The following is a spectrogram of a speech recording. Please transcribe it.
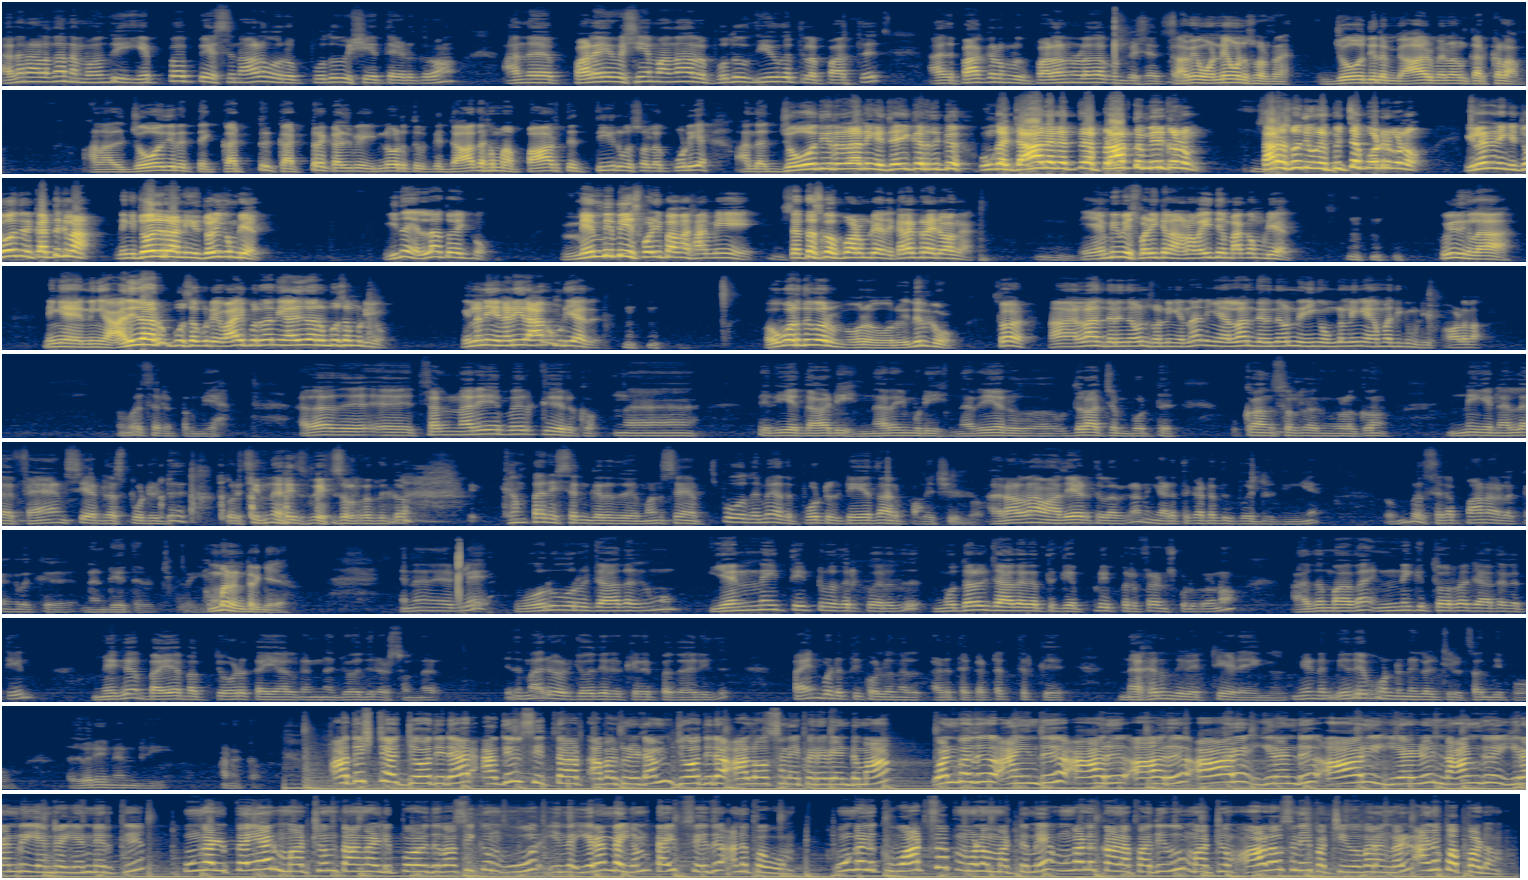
அதனால தான் நம்ம வந்து எப்போ பேசினாலும் ஒரு புது விஷயத்தை எடுக்கிறோம். அந்த பழைய விஷயமா தான் அதில் புது வியூகத்தில் பார்த்து அது பார்க்குறவங்களுக்கு பலனுள்ளதாக கொண்டு போய் சேர்த்தோம் சாமி ஒன்றே ஒன்று சொல்கிறேன் ஜோதிடம் யார் வேணாலும் கற்கலாம். ஆனால் ஜோதிடத்தை கற்று கற்ற கல்வியை இன்னொருத்தருக்கு ஜாதகமாக பார்த்து தீர்வு சொல்லக்கூடிய அந்த ஜோதிடராக நீங்கள் ஜெயிக்கிறதுக்கு உங்கள் ஜாதகத்தை பிராப்தம் இருக்கணும். சரஸ்வதி உங்களுக்கு பிச்சை போட்டிருக்கணும். இல்லைன்னா நீங்கள் ஜோதிடம் கற்றுக்கலாம் நீங்கள் ஜோதிடரா நீங்கள் ஜொலிக்க முடியாது. இதான் எல்லா துறைக்கும் எம்பிபிஎஸ் படிப்பாங்க சாமி. செத்தஸ்கோப் போட முடியாது. கலெக்டர் ஆயிடுவாங்க. எம்பிபிஎஸ் படிக்கலாம். ஆனால் வைத்தியம் பார்க்க முடியாது. புரியுதுங்களா? நீங்கள் நீங்கள் அரிதாரம் பூசக்கூடிய வாய்ப்பு இருந்தால் நீ அரிதாரம் பூச முடியும். இல்லை நீங்கள் நடிகர் ஆக முடியாது. ஒவ்வொருத்துக்கும் ஒரு ஒரு ஒரு இது இருக்கும். ஸோ நான் எல்லாம் தெரிஞ்சவன் சொன்னீங்கன்னா நீங்கள் எல்லாம் தெரிஞ்சவன் நீங்கள் உங்களை நீங்கள் ஏமாற்றிக்க முடியும். அவ்வளோதான் ரொம்ப சிறப்புங்கய்யா அதாவது அஹ், சில நிறைய பேருக்கு இருக்கும். பெரிய தாடி நரைமுடி நிறைய ரு- உத்ராட்சம் போட்டு உட்காந்து சொல்கிறவங்களுக்கும் இன்றைக்கி நல்ல ஃபேன்சியாக ட்ரெஸ் போட்டுட்டு ஒரு சின்ன வயசு போய் சொல்கிறதுக்கும் கம்பேரிசன்கிறது மனுஷன் எப்போதுமே அதை போட்டுக்கிட்டே தான் இருப்பான். நிச்சயமா. அதனால தான் அதே இடத்துல இருக்கான். நீங்கள் அடுத்த கட்டத்துக்கு போயிட்டுருக்கீங்க ரொம்ப சிறப்பான விளக்கங்களுக்கு நன்றியை தெரிவிச்சுக்கிறீங்க ரொம்ப நன்றிங்க என்ன நேர்களே ஒரு ஒரு ஜாதகமும் என்னை தீட்டுவதற்கு வருது. முதல் ஜாதகத்துக்கு எப்படி ப்ரிஃபரன்ஸ் கொடுக்குறனோ அது மாதிரி தான் இன்றைக்கி தொடர ஜாதகத்தையும் மிக பயபக்தியோடு கையாளுறன்னு ஜோதிடர் சொன்னார். இது மாதிரி ஒரு ஜோதிடர் கிடைப்பது அரிது. பயன்படுத்தி கொள்ளுங்கள். அடுத்த கட்டத்திற்கு நகர்ந்து வெற்றியடையுங்கள் மீண்டும் இதே போன்ற நிகழ்ச்சியில் சந்திப்போம். அதுவரை நன்றி. வணக்கம். அதிர்ஷ்ட ஜோதிடர் அகில் சித்தார்த் அவர்களிடம் ஜோதிட ஆலோசனை பெற வேண்டுமா? ஒன்பது ஐந்து ஆறு ஆறு ஆறு இரண்டு ஆறு ஏழு நான்கு இரண்டு என்ற எண்ணிற்கு உங்கள் பெயர் மற்றும் தாங்கள் இப்பொழுது வசிக்கும் ஊர் இந்த இரண்டையும் டைப் செய்து அனுப்பவும். உங்களுக்கு வாட்ஸ்அப் மூலம் மட்டுமே உங்களுக்கான பதிவு மற்றும் ஆலோசனை பற்றிய விவரங்கள் அனுப்பப்படும்.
